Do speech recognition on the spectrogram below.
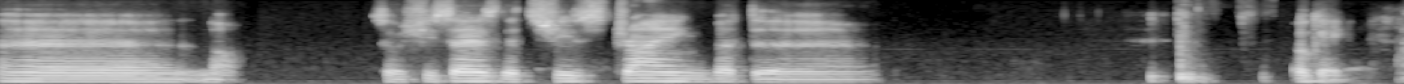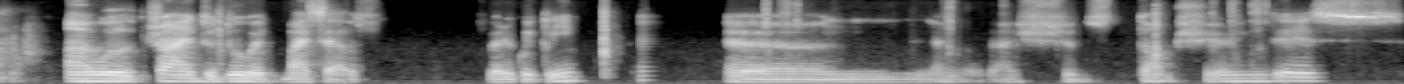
uh, no. So she says that she's trying, but, uh, okay. I will try to do it myself very quickly. Uh, I should stop sharing this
